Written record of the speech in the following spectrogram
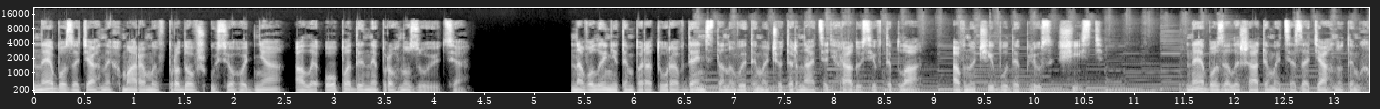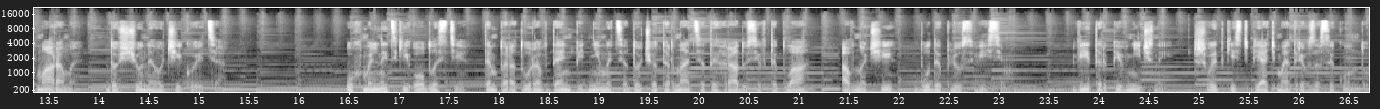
Небо затягне хмарами впродовж усього дня, але опади не прогнозуються. На Волині температура в день становитиме 14 градусів тепла, а вночі буде плюс 6. Небо залишатиметься затягнутим хмарами, дощу не очікується. У Хмельницькій області температура в день підніметься до 14 градусів тепла, а вночі буде плюс 8. Вітер північний, швидкість 5 метрів за секунду.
